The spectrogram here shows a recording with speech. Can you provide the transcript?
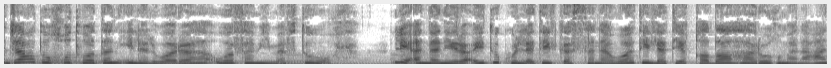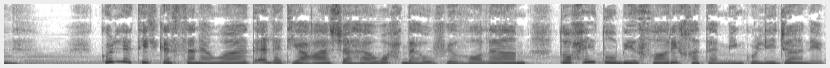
تراجعت خطوة إلى الوراء وفمي مفتوح لأنني رأيت كل تلك السنوات التي قضاها رغما عنه. كل تلك السنوات التي عاشها وحده في الظلام تحيط بي صارخة من كل جانب.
